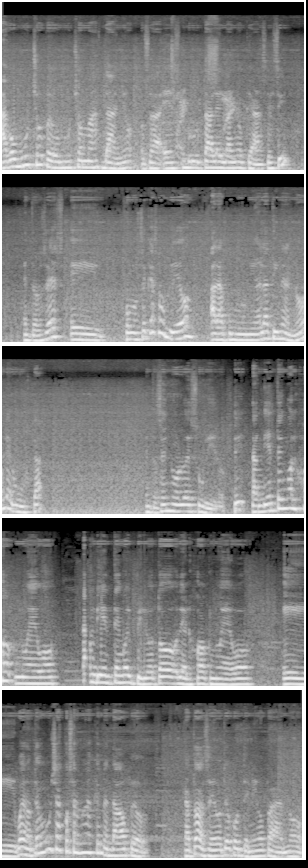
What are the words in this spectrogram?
hago mucho, pero mucho más daño. O sea, es brutal el daño que hace, ¿sí? Entonces, eh, como sé que esos videos a la comunidad latina no le gusta, entonces no lo he subido. ¿sí? También tengo el Hawk nuevo, también tengo el piloto del Hawk nuevo. Y bueno, tengo muchas cosas nuevas que me han dado, pero trato de hacer otro contenido para no,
